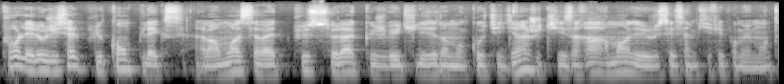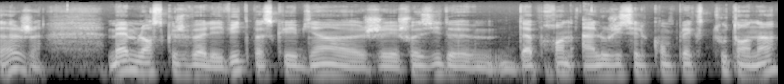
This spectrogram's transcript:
Pour les logiciels plus complexes, alors moi ça va être plus cela que je vais utiliser dans mon quotidien. J'utilise rarement les logiciels simplifiés pour mes montages, même lorsque je veux aller vite parce que eh bien euh, j'ai choisi d'apprendre un logiciel complexe tout en un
